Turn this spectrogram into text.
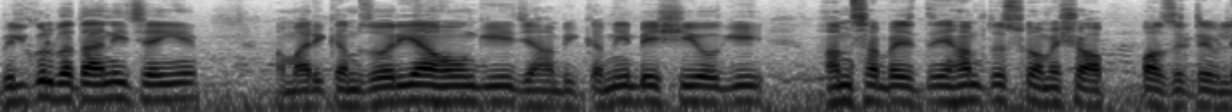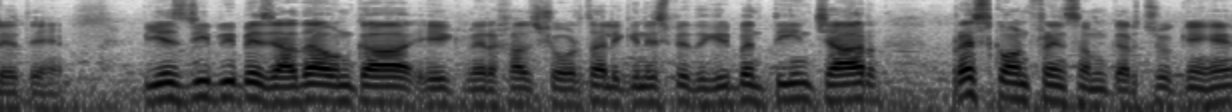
بالکل بتانی چاہیے، ہماری کمزوریاں ہوں گی، جہاں بھی کمی بیشی ہوگی۔ ہم سمجھتے ہیں، ہم تو اس کو ہمیشہ پازیٹیو لیتے ہیں۔ پی ایس ڈی پی پہ زیادہ ان کا ایک میرا خیال شور تھا، لیکن اس پہ تقریباً تین چار پریس کانفرنس ہم کر چکے ہیں۔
